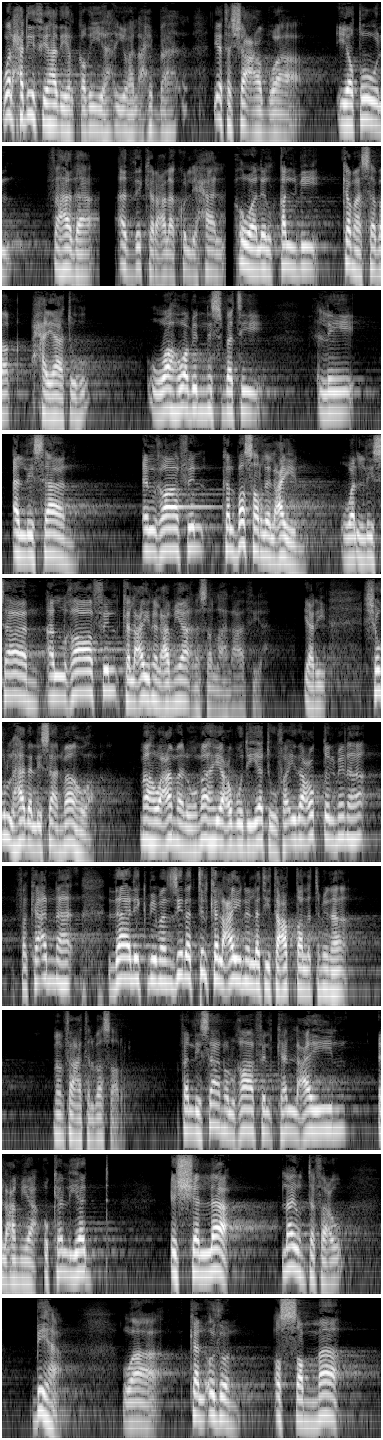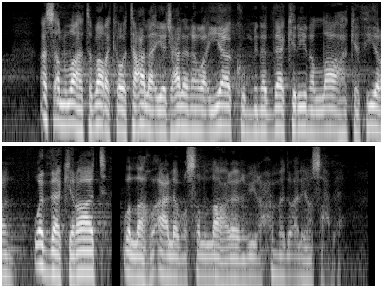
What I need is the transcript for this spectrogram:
والحديث في هذه القضية أيها الأحبة يتشعب ويطول فهذا الذكر على كل حال هو للقلب كما سبق حياته وهو بالنسبة للسان الغافل كالبصر للعين واللسان الغافل كالعين العمياء. نسأل الله العافية. يعني شغل هذا اللسان ما هو؟ ما هو عمله؟ ما هي عبوديته؟ فإذا عطل منها فكأن ذلك بمنزلة تلك العين التي تعطلت منها منفعة البصر. فاللسان الغافل كالعين العمياء وكاليد الشلاء لا ينتفع بها. وكالأذن الصماء. أسأل الله تبارك وتعالى أن يجعلنا وإياكم من الذاكرين الله كثيرا. والذاكرات والله أعلم وصلى الله على نبينا محمد وآله وصحبه.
